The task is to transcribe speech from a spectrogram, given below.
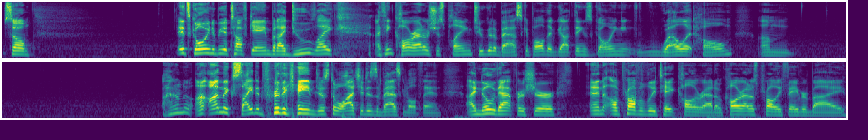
So, it's going to be a tough game, but I do like. I think Colorado's just playing too good a basketball. They've got things going well at home. Um, I don't know. I, am excited for the game just to watch it as a basketball fan. I know that for sure, and I'll probably take Colorado. Colorado's probably favored by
